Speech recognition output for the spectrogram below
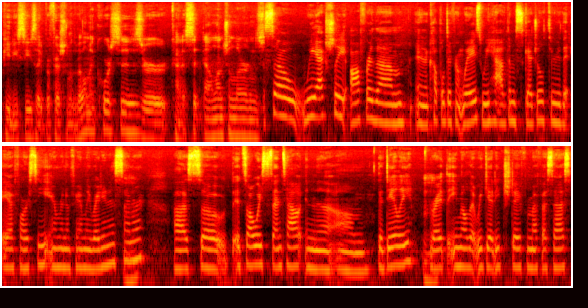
PDCs, like professional development courses, or kind of sit down lunch and learns. So we actually offer them in a couple different ways. We have them scheduled through the AFRC Airmen and Family Readiness Center. Uh, so it's always sent out in the um, the daily, right? The email that we get each day from FSS.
